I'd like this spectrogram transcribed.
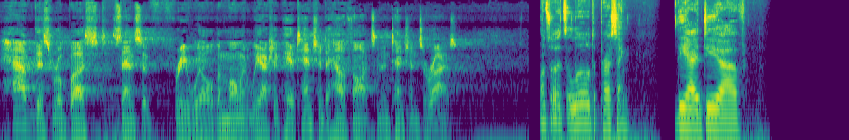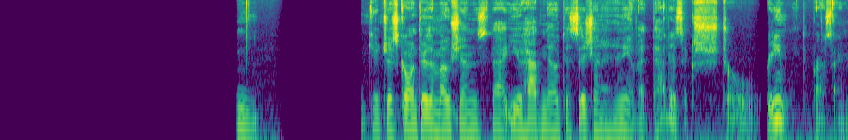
have this robust sense of free will the moment we actually pay attention to how thoughts and intentions arise. Also, it's a little depressing. The idea of Mm. you're just going through the motions that you have no decision in any of it. That is extremely depressing.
